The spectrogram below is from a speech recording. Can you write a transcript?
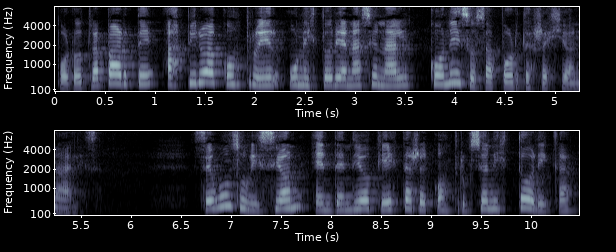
Por otra parte, aspiró a construir una historia nacional con esos aportes regionales. Según su visión, entendió que esta reconstrucción histórica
